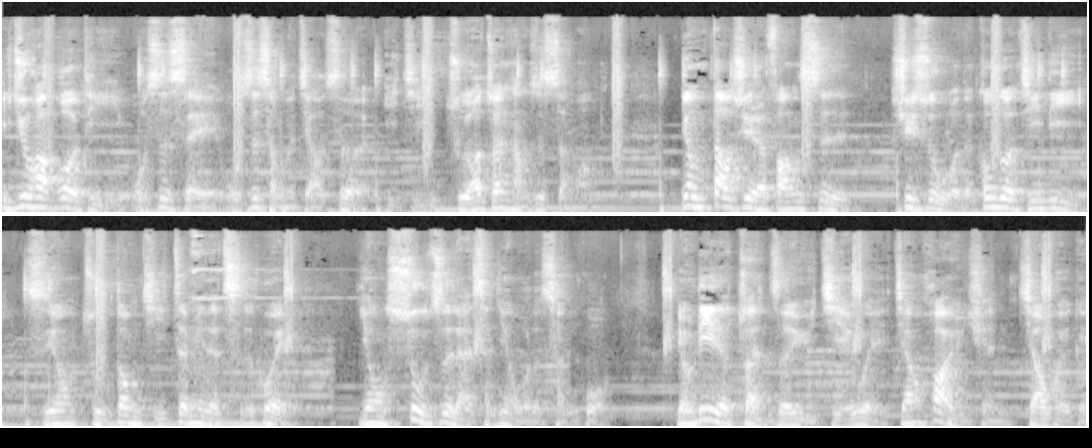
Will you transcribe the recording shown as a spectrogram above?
一句话破题：我是谁？我是什么角色？以及主要专长是什么？用倒叙的方式叙述我的工作经历，使用主动及正面的词汇，用数字来呈现我的成果。有力的转折与结尾，将话语权交回给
